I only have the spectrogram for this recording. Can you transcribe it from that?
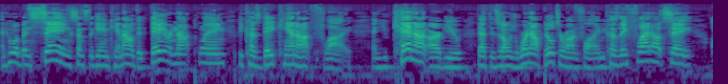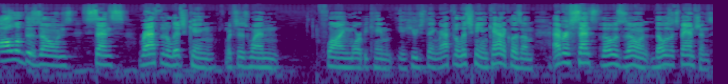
and who have been saying since the game came out that they are not playing because they cannot fly. And you cannot argue that the zones were not built around flying because they flat out say all of the zones since Wrath of the Lich King, which is when flying more became a huge thing. Wrath of the Lich King and Cataclysm, ever since those zones, those expansions,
